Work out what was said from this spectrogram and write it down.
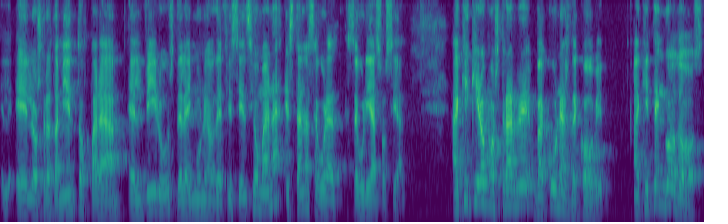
eh, los tratamientos para el virus de la inmunodeficiencia humana están en la seguridad, social. Aquí quiero mostrarle vacunas de COVID. Aquí tengo dos.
